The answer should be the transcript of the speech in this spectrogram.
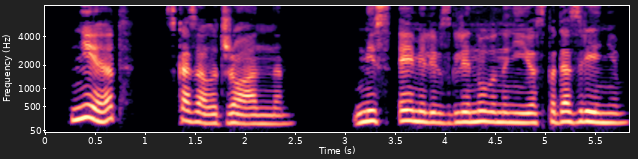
— Нет, — сказала Джоанна. Мисс Эмили взглянула на нее с подозрением.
